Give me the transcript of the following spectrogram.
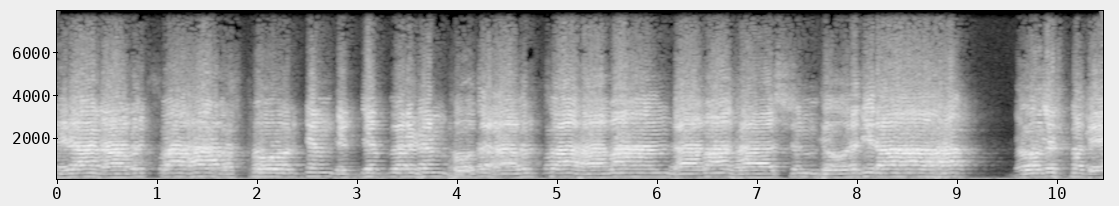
विराडावत्स्वाहा वस्फोर्जन् विद्युद्वर्षन् भूतरावत्स्वाहा मान्दावाधाशृन्भ्यो ज्योतिष्मते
